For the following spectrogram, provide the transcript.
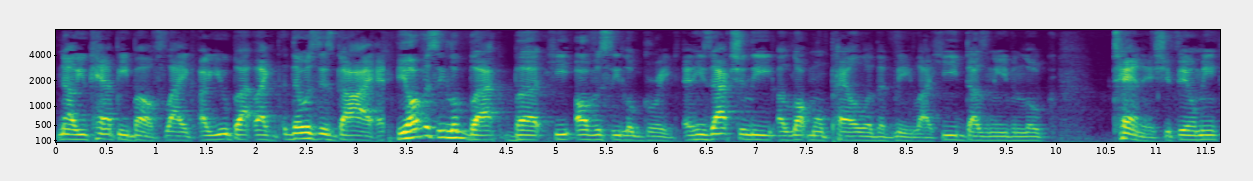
No, you can't be both. Like, are you black? Like, there was this guy. He obviously looked black, but he obviously looked Greek. And he's actually a lot more paler than me. Like, he doesn't even look tannish, you feel me?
